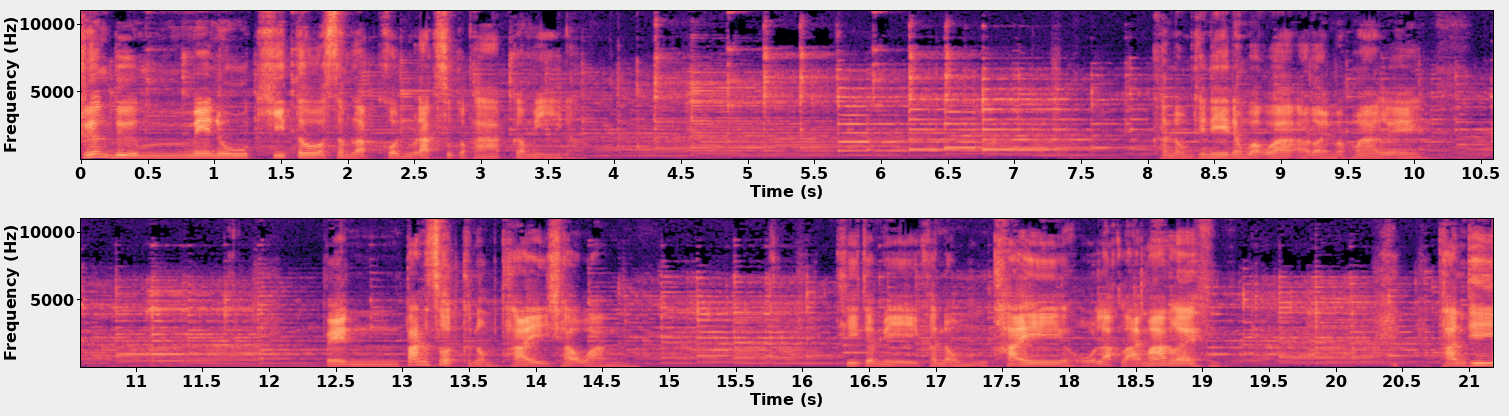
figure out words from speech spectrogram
เครื่องดื่มเมนูคีโตสำหรับคนรักสุขภาพก็มีเนาะขนมที่นี่ต้องบอกว่าอร่อยมาก ๆ เลย เป็นปั้นสดขนมไทยชาววัง ที่จะมีขนมไทยโอ้หลากหลายมากเลย ท่านที่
